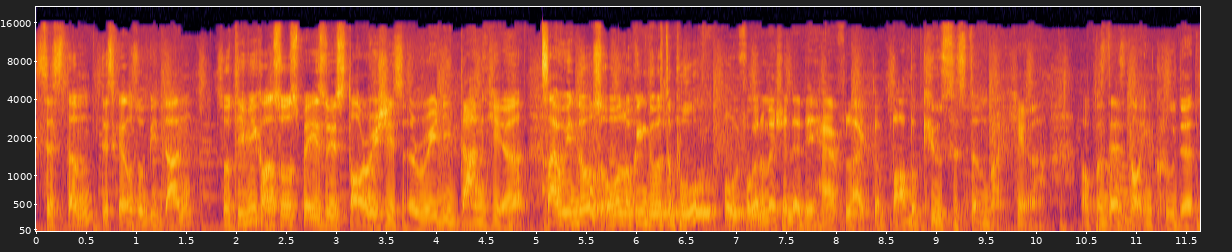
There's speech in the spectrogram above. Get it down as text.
system, this can also be done. So TV console space with storage is already done here. Side windows overlooking towards the pool. Oh, we forgot to mention that they have like a barbecue system right here. But of course, that's not included.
